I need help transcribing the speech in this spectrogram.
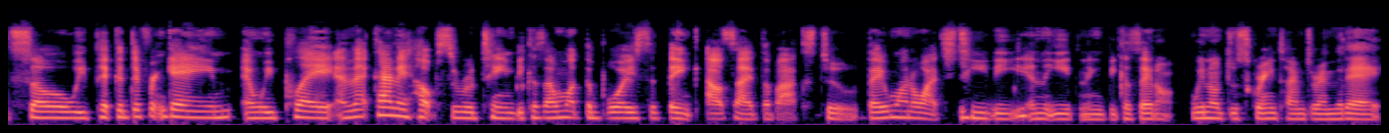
So we pick a different game and we play, and that kind of helps the routine because I want the boys to think outside the box too. They want to watch TV mm-hmm. in the evening because they don't. We don't do screen time during the day,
